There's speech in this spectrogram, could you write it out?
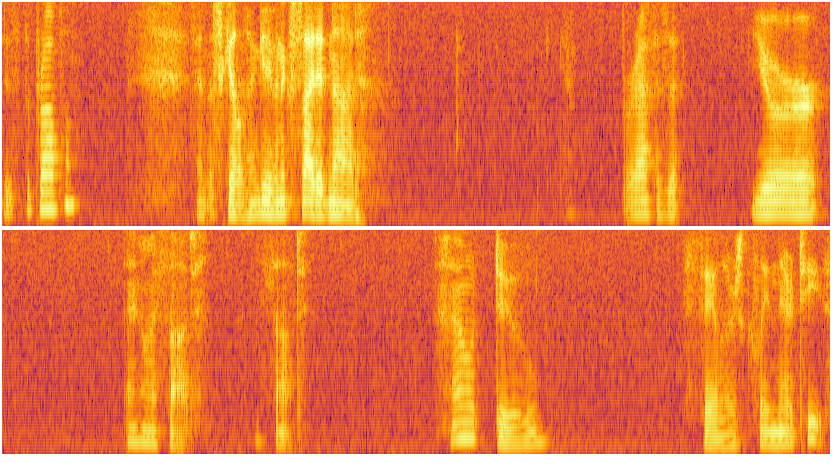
is the problem? And the skeleton gave an excited nod. Breath is it? Your. I know, I thought. I thought. How do sailors clean their teeth?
